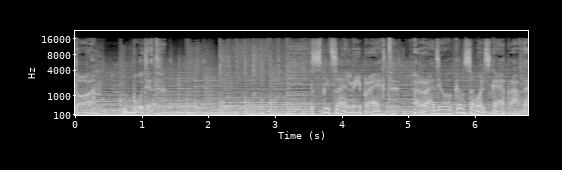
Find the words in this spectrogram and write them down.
Что будет? Специальный проект «Радио Комсомольская правда».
